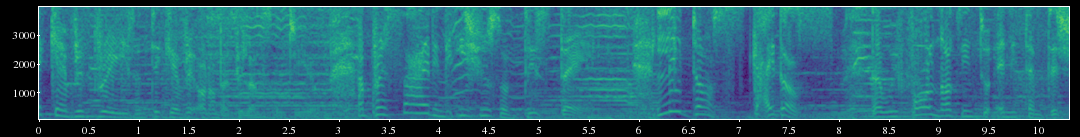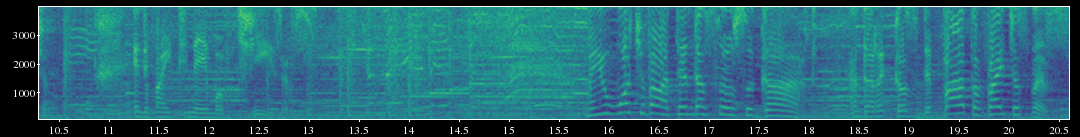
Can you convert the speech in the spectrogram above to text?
Take every praise and take every honor that belongs unto you. And preside in the issues of this day. Lead us, guide us, that we fall not into any temptation. In the mighty name of Jesus. May you watch over our tender souls, O God, and direct us in the path of righteousness.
